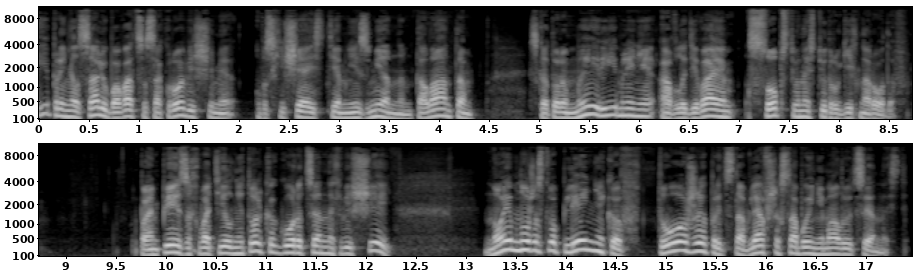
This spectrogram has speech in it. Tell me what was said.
и принялся любоваться сокровищами, восхищаясь тем неизменным талантом, с которым мы, римляне, овладеваем собственностью других народов. Помпей захватил не только горы ценных вещей, но и множество пленников, тоже представлявших собой немалую ценность.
